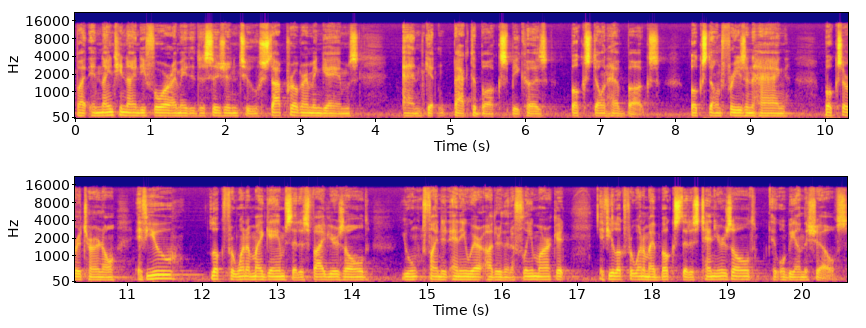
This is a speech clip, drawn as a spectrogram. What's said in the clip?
But in 1994, I made the decision to stop programming games and get back to books because books don't have bugs. Books don't freeze and hang books are eternal. If you look for one of my games that is five years old, you won't find it anywhere other than a flea market. If you look for one of my books that is 10 years old, it will be on the shelves.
